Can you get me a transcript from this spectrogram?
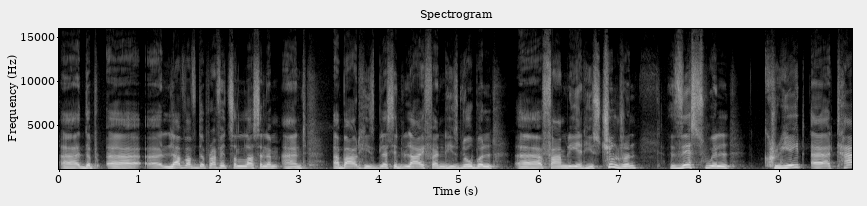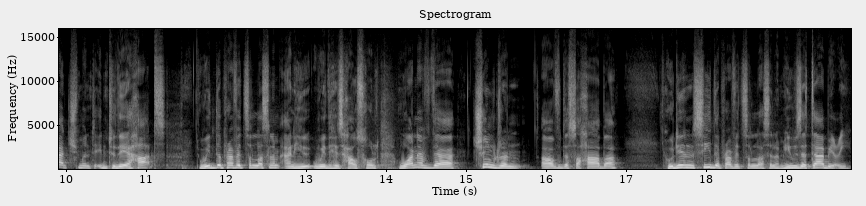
uh, the uh, uh, love of the Prophet ﷺ and about his blessed life and his noble uh, family and his children, this will create an attachment into their hearts with the Prophet ﷺ and he, with his household. One of the children of the Sahaba who didn't see the Prophet ﷺ, he was a tabi'i.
